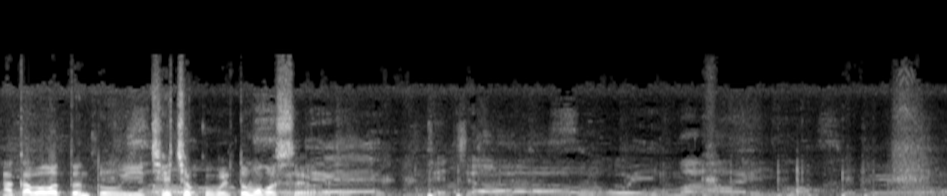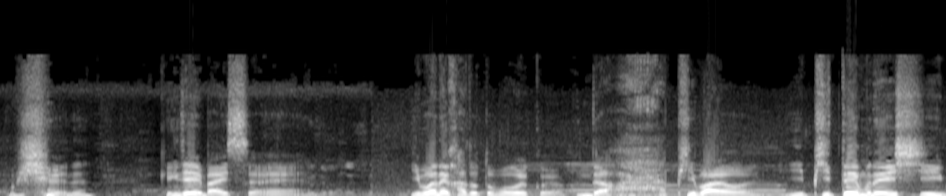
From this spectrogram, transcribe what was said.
아까 먹었던 또 이 제첩국을 또 먹었어요. 보시면은 굉장히 맛있어요. 예. 이번에 가도 또 먹을 거예요. 근데 아, 비 봐요. 이 비 때문에 씨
